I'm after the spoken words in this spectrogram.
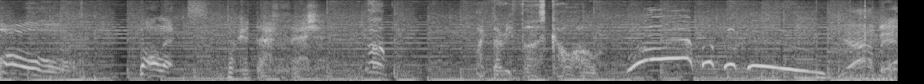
oh. Bollocks. Look at that fish. Oh, my very first coho. Yeah, baby.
